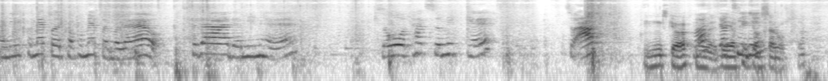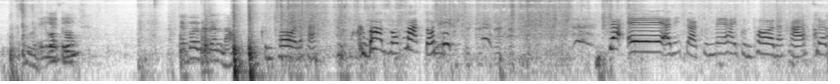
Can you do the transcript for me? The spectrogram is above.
อันนี้คุณแม่เปิดของคุณแม่เปิดหมดแล้วสดาเดมินแหโซทักซูมิเกะโซอัพ mm, ska jag öppna Va? det? Jag Jag fick tidigt. av Sarosta. Jag gör det. Jag börjar med denna. คุณพ่อนะคะ คือบ้านรกมากตอนนี้จ้าเอ อันนี้จากคุณแม่ให้คุณพ่อนะคะเครื่อง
